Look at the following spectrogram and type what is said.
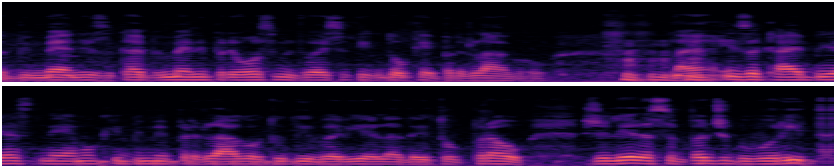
da bi meni, zakaj bi meni pri 28 kdo kaj predlagal. Ne? In zakaj bi jaz njemu, ki bi mi predlagal, tudi verjela, da je to prav. Želela sem pač govoriti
